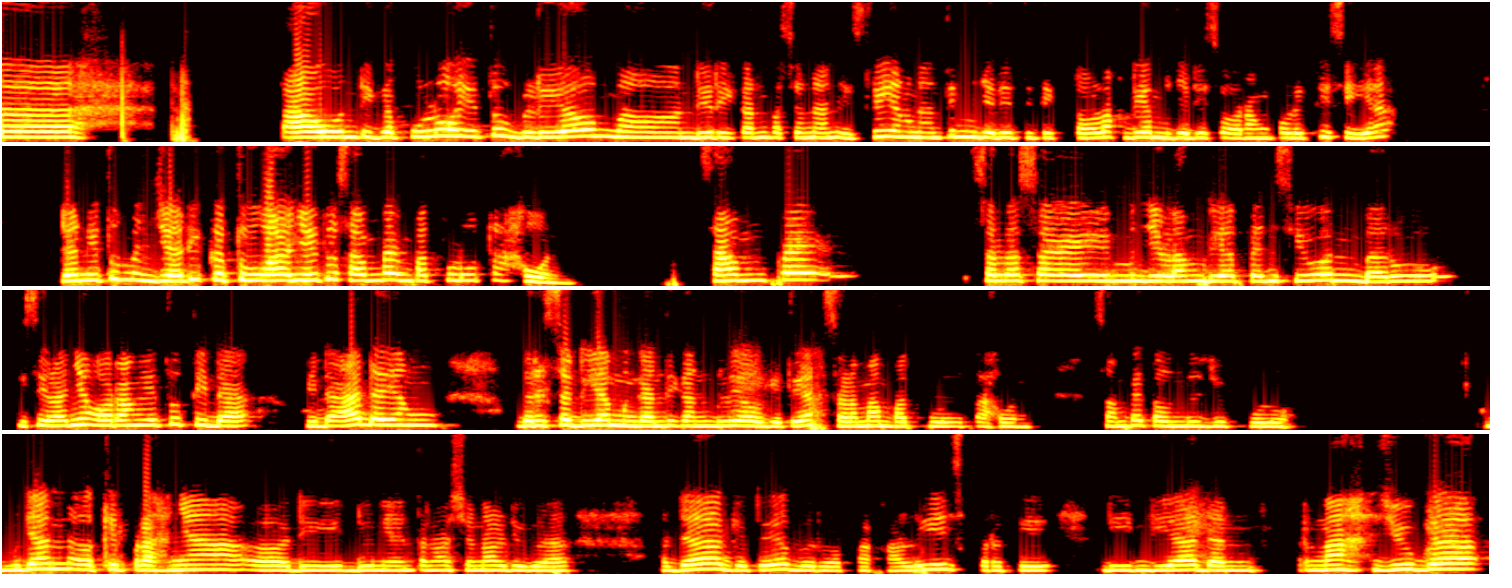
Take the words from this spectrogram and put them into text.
tahun 30 itu beliau mendirikan Pasundan Istri yang nanti menjadi titik tolak dia menjadi seorang politisi ya. Dan itu menjadi ketuanya itu sampai 40 tahun. Sampai selesai menjelang dia pensiun baru istilahnya orang itu tidak tidak ada yang bersedia menggantikan beliau gitu ya selama 40 tahun sampai tahun 70. Kemudian uh, kiprahnya uh, di dunia internasional juga ada gitu ya beberapa kali seperti di India dan pernah juga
